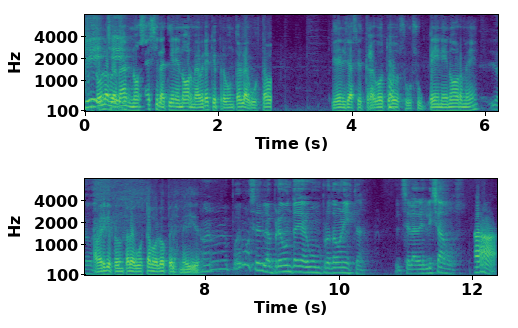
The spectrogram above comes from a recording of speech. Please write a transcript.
Yo la verdad no sé si la tiene enorme, habría que preguntarle a Gustavo, que él ya se tragó todo su, su pene enorme, habría que preguntarle a Gustavo López las medidas. no, no, no, podemos hacer la pregunta ahí a algún protagonista. Se la deslizamos. Ah.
